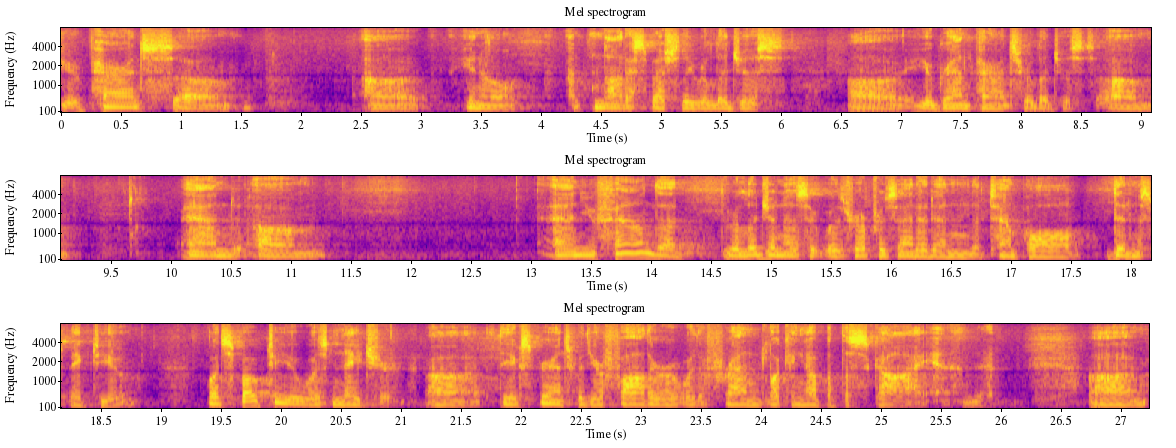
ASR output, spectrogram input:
your parents, uh, uh, you know, not especially religious. Uh, your grandparents religious, um, and um, and you found that religion, as it was represented in the temple, didn't speak to you. What spoke to you was nature, uh, the experience with your father or with a friend looking up at the sky. And, um,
